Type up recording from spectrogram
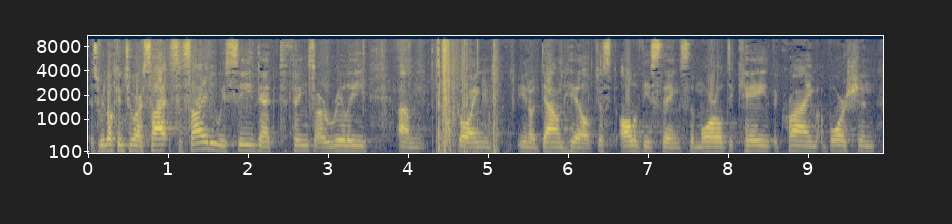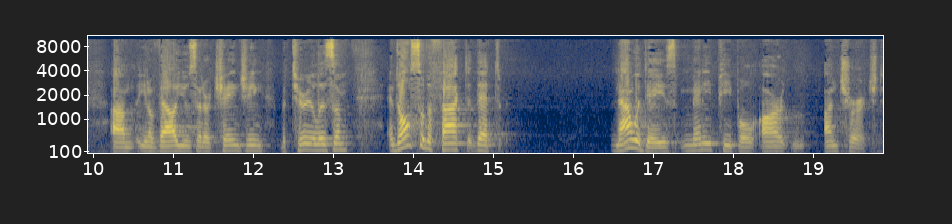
As we look into our society, we see that things are really um, going you know, downhill. Just all of these things the moral decay, the crime, abortion, um, you know, values that are changing, materialism, and also the fact that nowadays many people are unchurched.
